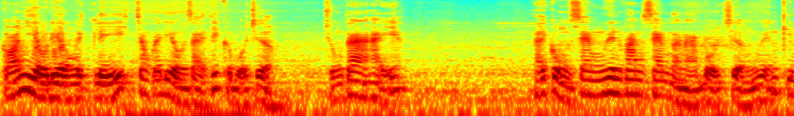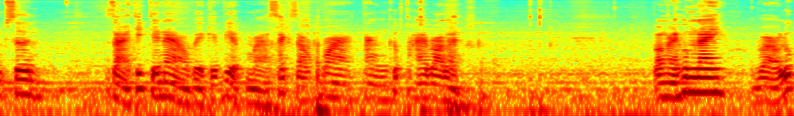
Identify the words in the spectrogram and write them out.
Có nhiều điều nghịch lý trong cái điều giải thích của bộ trưởng. Chúng ta hãy hãy cùng xem nguyên văn xem rằng là bộ trưởng Nguyễn Kim Sơn giải thích thế nào về cái việc mà sách giáo khoa tăng gấp 2 3 lần. Vào ngày hôm nay, vào lúc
